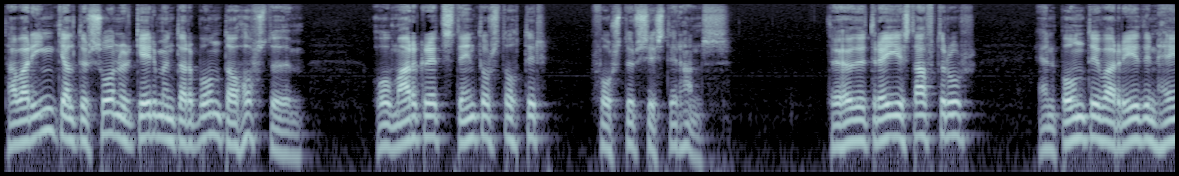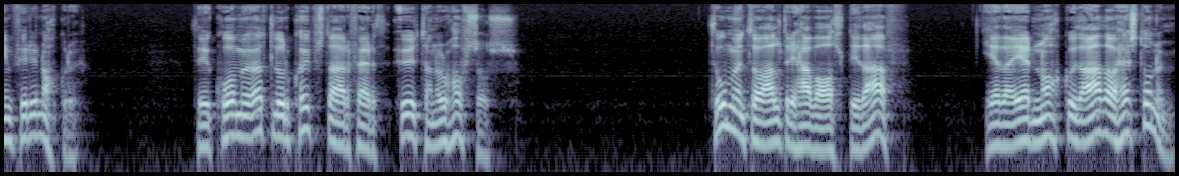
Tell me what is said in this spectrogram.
Það var ingjaldur sonur geirmundar bónd á hofstöðum og Margret Steindórsdóttir, fóstur sýstir hans. Þau höfðu dreyjist aftur úr en bóndi var riðin heim fyrir nokkru. Þau komu öll úr kaupstaðarferð utan úr Hofsós. Þú munt þó aldrei hafa oltið af, eða er nokkuð að á hestunum,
